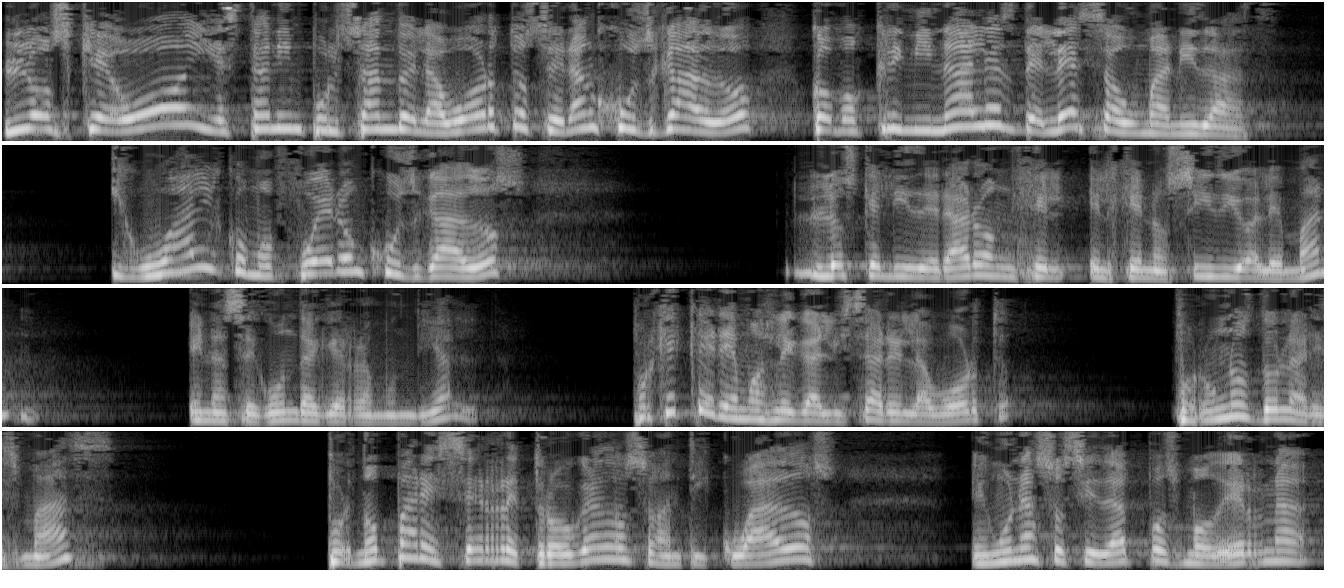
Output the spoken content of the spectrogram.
Los que hoy están impulsando el aborto serán juzgados como criminales de lesa humanidad, igual como fueron juzgados los que lideraron el genocidio alemán en la Segunda Guerra Mundial. ¿Por qué queremos legalizar el aborto? ¿Por unos dólares más? ¿Por no parecer retrógrados o anticuados en una sociedad posmoderna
